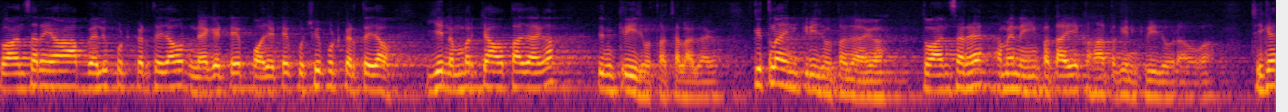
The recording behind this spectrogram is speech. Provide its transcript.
तो आंसर है यहाँ, आप वैल्यू पुट करते जाओ नेगेटिव पॉजिटिव कुछ भी पुट करते जाओ, ये नंबर क्या होता जाएगा? इंक्रीज होता चला जाएगा। कितना इंक्रीज होता जाएगा? तो आंसर है, हमें नहीं पता ये कहाँ तक इंक्रीज हो रहा होगा। ठीक है?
